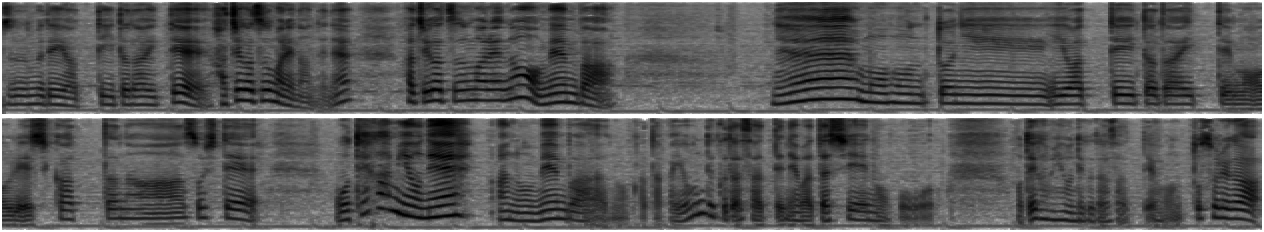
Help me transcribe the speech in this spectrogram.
Zoom でやっていただいて8月生まれなんでね。8月生まれのメンバー。ねえもう本当に祝っていただいても嬉しかったな。そしてお手紙をねあのメンバーの方が読んでくださってね私へのこうお手紙読んでくださって本当それが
